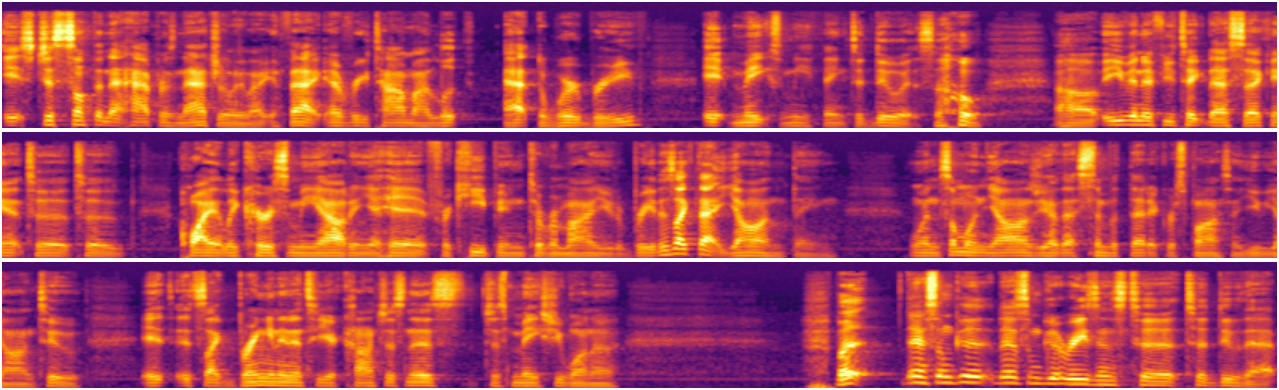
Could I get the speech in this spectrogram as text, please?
it's just something that happens naturally. Like in fact, every time I look at the word breathe, it makes me think to do it. So uh, even if you take that second to to quietly curse me out in your head for keeping to remind you to breathe, it's like that yawn thing. When someone yawns, you have that sympathetic response, and you yawn too. It, it's like bringing it into your consciousness just makes you want to. But there's some good there's some good reasons to to do that.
